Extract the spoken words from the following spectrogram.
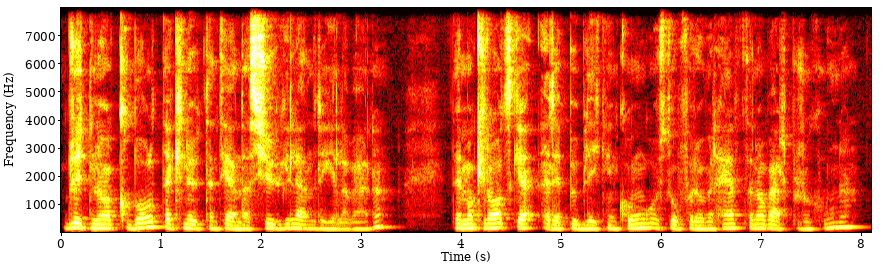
Brytning av kobolt är knuten till endast 20 länder i hela världen. Demokratiska republiken Kongo står för över hälften av världsproduktionen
